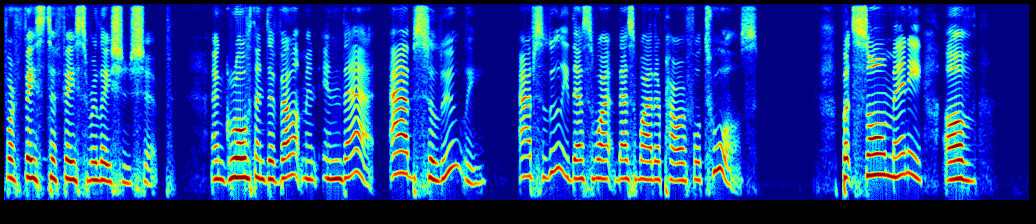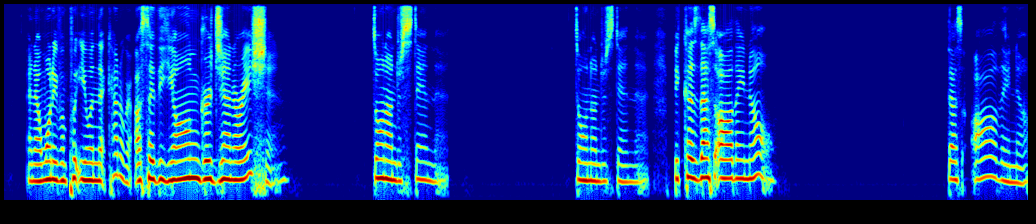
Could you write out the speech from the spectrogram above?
for face to face relationship and growth and development in that. Absolutely. Absolutely. That's why that's why they're powerful tools. But so many of and I won't even put you in that category. I'll say the younger generation don't understand that. Don't understand that because that's all they know. That's all they know.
